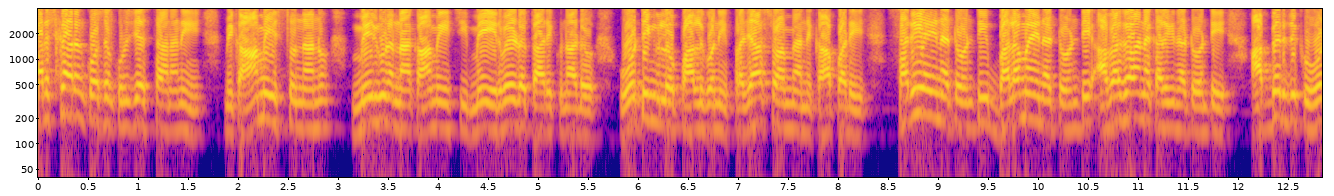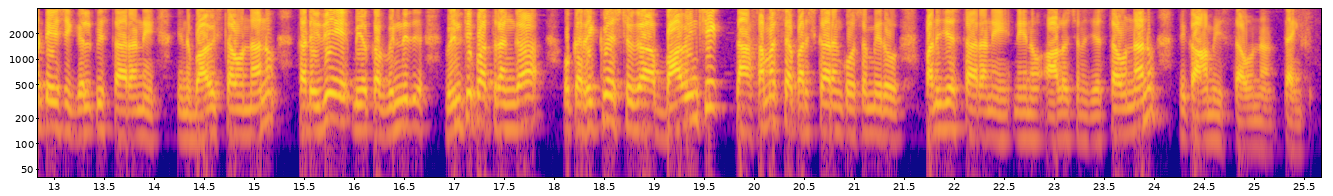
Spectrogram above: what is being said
పరిష్కారం కోసం కృషి చేస్తానని మీకు హామీ ఇస్తున్నాను. మీరు కూడా నాకు హామీ ఇచ్చి మే ఇరవై ఏడో తారీఖు నాడు ఓటింగ్లో పాల్గొని ప్రజాస్వామ్యాన్ని కాపాడి సరి అయినటువంటి బలమైనటువంటి అవగాహన కలిగినటువంటి అభ్యర్థికి ఓటేసి గెలిపిస్తారని నేను భావిస్తూ ఉన్నాను. కాబట్టి ఇదే మీ యొక్క విని వినతిపత్రంగా ఒక రిక్వెస్ట్గా భావించి ఆ సమస్య పరిష్కారం కోసం మీరు పనిచేస్తారని నేను ఆలోచన చేస్తూ ఉన్నాను. మీకు హామీ ఇస్తూ ఉన్నాను. థ్యాంక్ యూ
